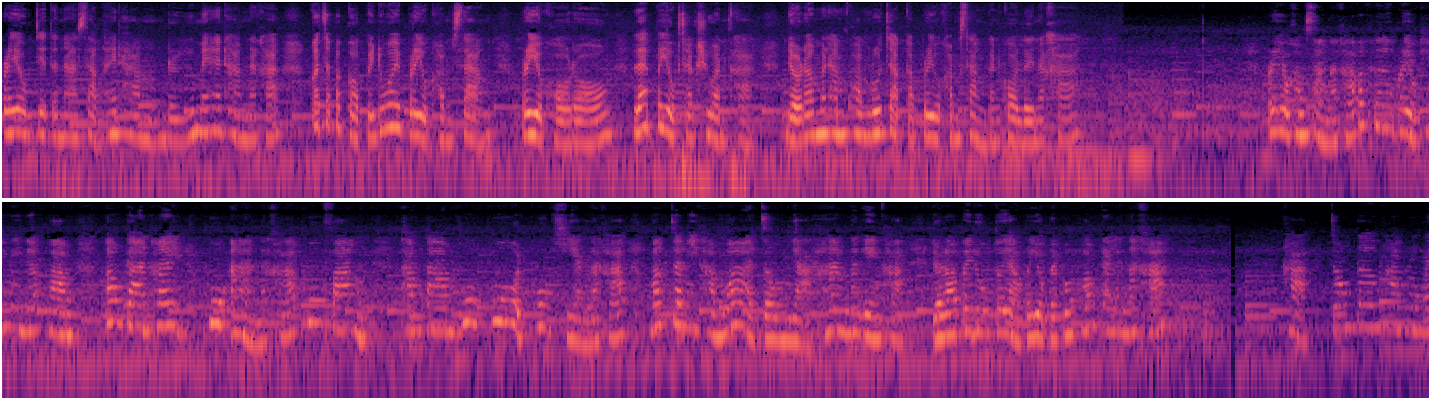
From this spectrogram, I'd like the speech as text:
ประโยคเจตนาสั่งให้ทำหรือไม่ให้ทำนะคะ ก็จะประกอบไปด้วยประโยคคำสั่ง ประโยคขอร้อง และประโยคชักชวนค่ะ เดี๋ยวเรามาทำความรู้จักกับประโยคคำสั่งกันก่อนเลยนะคะ ประโยคคำสั่งนะคะ ก็คือประโยคที่มีเนื้อความต้องการให้ผู้อ่านนะคะ ผู้ฟังทำตามผู้พูดผู้เขียนนะคะ มักจะมีคำว่าจงอย่าห้ามนั่นเองค่ะ เดี๋ยวเราไปดูตัวอย่างประโยคไปพร้อมๆกันเลยนะคะ ค่ะ จงเติมคำลงใน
